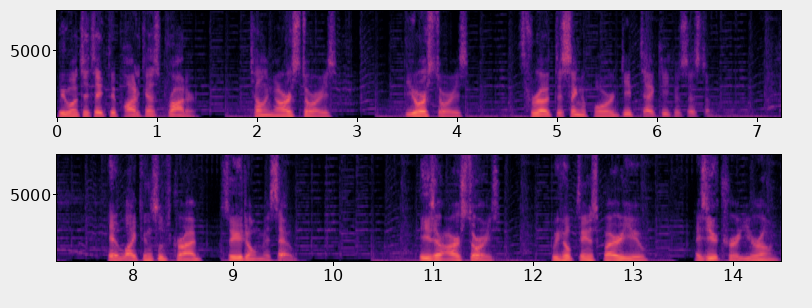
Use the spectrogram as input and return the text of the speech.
we want to take the podcast broader, telling our stories, your stories, throughout the Singapore deep tech ecosystem. Hit like and subscribe so you don't miss out. These are our stories. We hope they inspire you as you create your own.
